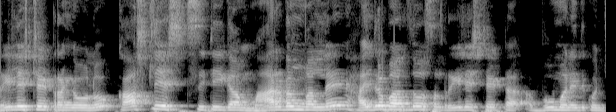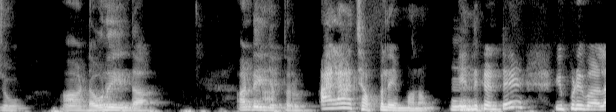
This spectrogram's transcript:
రియల్ ఎస్టేట్ రంగంలో కాస్ట్లీయెస్ట్ సిటీగా మారడం వల్లే హైదరాబాద్లో అసలు రియల్ ఎస్టేట్ భూమి అనేది కొంచెం డౌన్ అయిందా? అంటే ఏం చెప్తారు? అలా చెప్పలేం మనం. ఎందుకంటే ఇప్పుడు ఇవాళ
